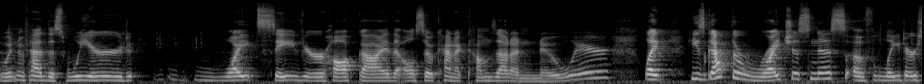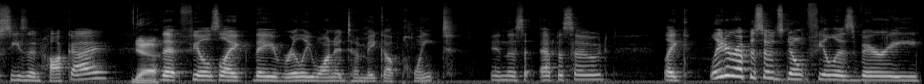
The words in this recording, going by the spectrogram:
wouldn't have had this weird white savior Hawkeye that also kind of comes out of nowhere. Like he's got the righteousness of later season Hawkeye Yeah, that feels like they really wanted to make a point in this episode. Like later episodes don't feel as very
